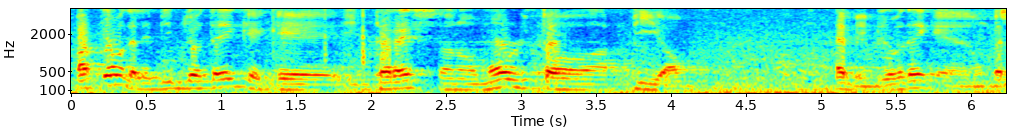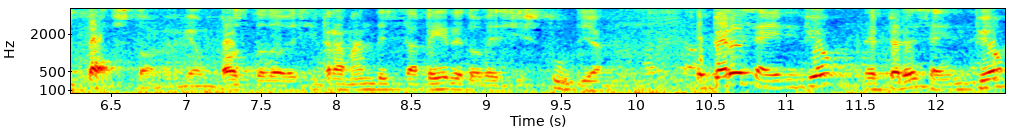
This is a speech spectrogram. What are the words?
Partiamo dalle biblioteche che interessano molto a Pio. E eh, biblioteche è un bel posto, perché è un posto dove si tramanda il sapere, dove si studia. E per esempio, e per esempio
